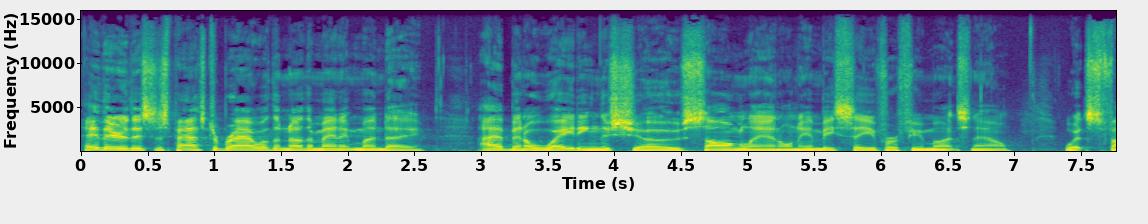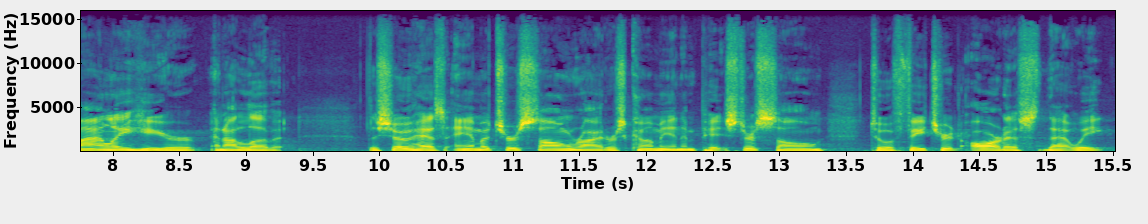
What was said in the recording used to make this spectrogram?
Hey there, this is Pastor Brad with another Manic Monday. I have been awaiting the show Songland on NBC for a few months now. Well, finally here, and I love it. The show has amateur songwriters come in and pitch their song to a featured artist that week.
